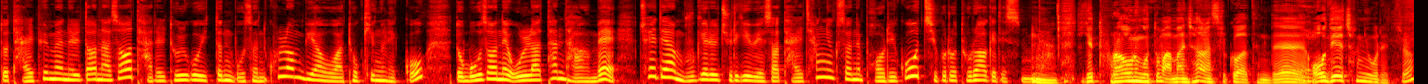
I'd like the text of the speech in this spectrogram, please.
또 달 표면을 떠나서 달을 돌고 있던 모선 콜롬비아호와 도킹을 했고 또 모선에 올라탄 다음에 최대한 무게를 줄이기 위해서 달 착륙선을 버리고 지구로 돌아오게 됐습니다. 음, 이게 돌아오는 것도 만만치 않았을 것 같은데 네. 어디에 착륙을 했죠?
